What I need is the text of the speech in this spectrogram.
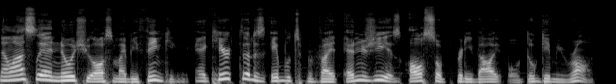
Now, lastly, I know what you also might be thinking. A character that is able to provide energy is also pretty valuable, don't get me wrong.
